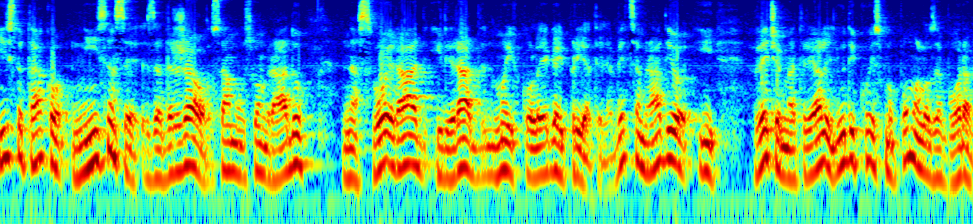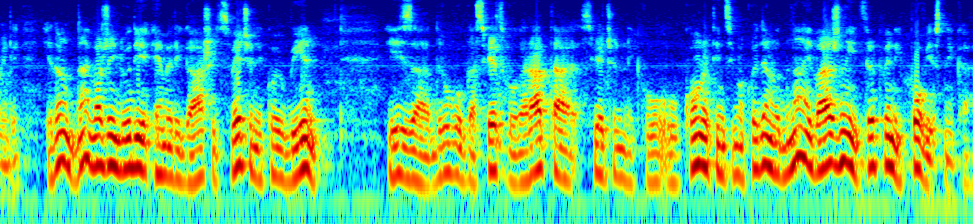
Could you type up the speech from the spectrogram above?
Isto tako nisam se zadržao samo u svom radu na svoj rad ili rad mojih kolega i prijatelja. Već sam radio i veće materijale ljudi koji smo pomalo zaboravili. Jedan od najvažnijih ljudi je Emeri Gašić, svećenik koji je ubijen iza drugog svjetskog rata, svećenik u, u Komletincima, koji je jedan od najvažnijih crkvenih povjesnika.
